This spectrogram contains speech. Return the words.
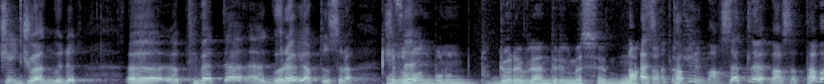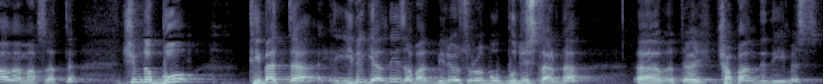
Çin Çöngü'nün e, Tibet'te görev yaptığı sıra. o zaman bunun görevlendirilmesi maksatlı bir Tabii şey. maksatlı, maksat, tamamen maksatlı. Şimdi bu Tibet'te ili geldiği zaman biliyorsunuz bu Budistlerde e, e, çapan dediğimiz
